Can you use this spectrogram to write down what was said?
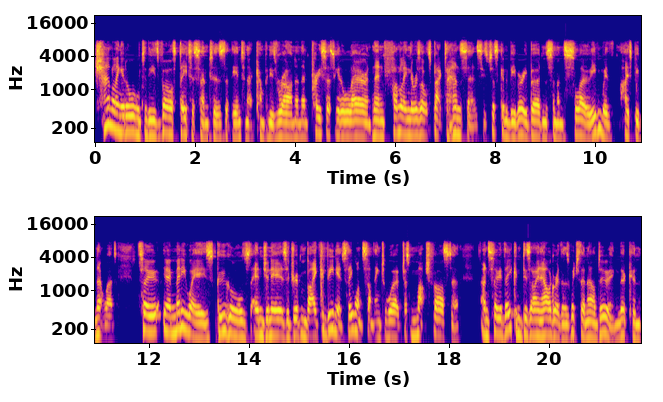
channeling it all to these vast data centers that the internet companies run and then processing it all there and then funneling the results back to handsets is just going to be very burdensome and slow, even with high speed networks. So, you know, in many ways, Google's engineers are driven by convenience. They want something to work just much faster. And so they can design algorithms, which they're now doing, that can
